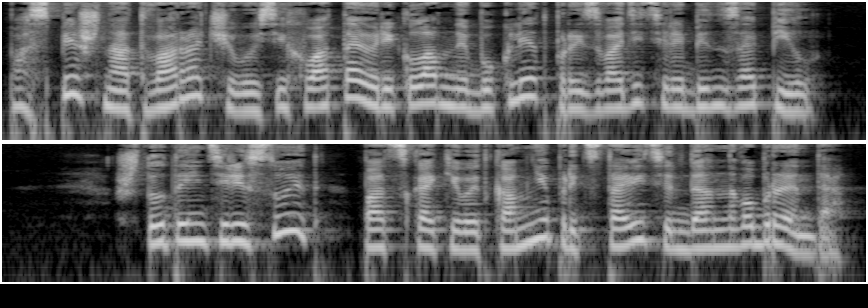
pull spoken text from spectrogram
Поспешно отворачиваюсь и хватаю рекламный буклет производителя бензопил. «Что-то интересует?» – подскакивает ко мне представитель данного бренда –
